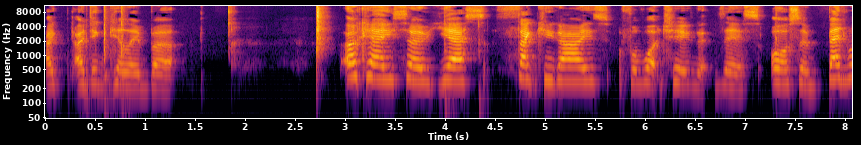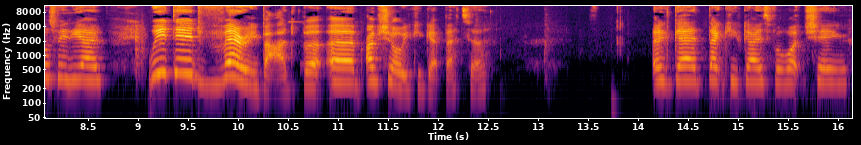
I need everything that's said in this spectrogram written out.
I, I didn't kill him, but. Okay, so yes, thank you guys for watching this awesome Bedwars video. We did very bad, but um, I'm sure we could get better. Again, thank you guys for watching.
